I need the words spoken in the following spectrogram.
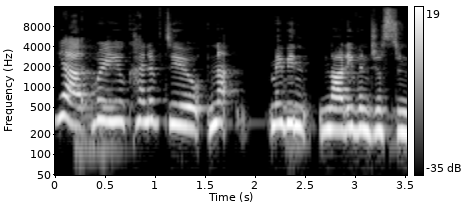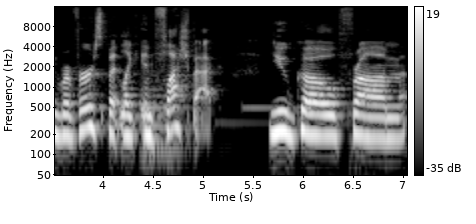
Yeah, where you kind of do not maybe not even just in reverse, but like in flashback. You go from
